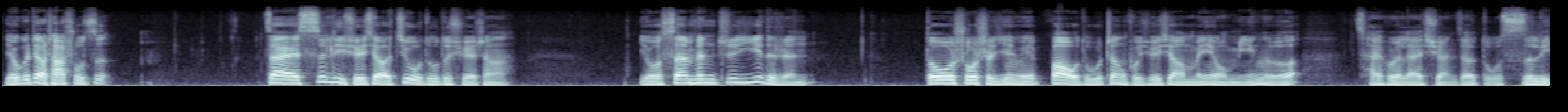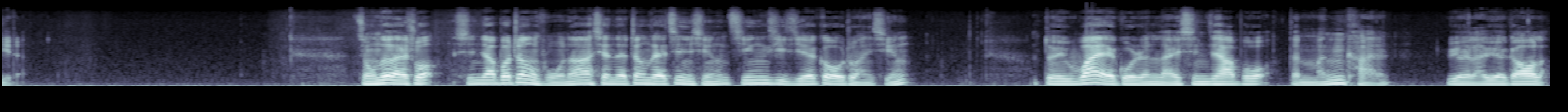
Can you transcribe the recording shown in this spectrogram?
有个调查数字。在私立学校就读的学生啊，有三分之一的人都说是因为报读政府学校没有名额，才会来选择读私立的。总的来说，新加坡政府呢现在正在进行经济结构转型，对外国人来新加坡的门槛越来越高了。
